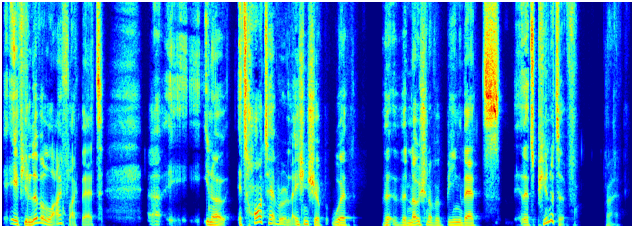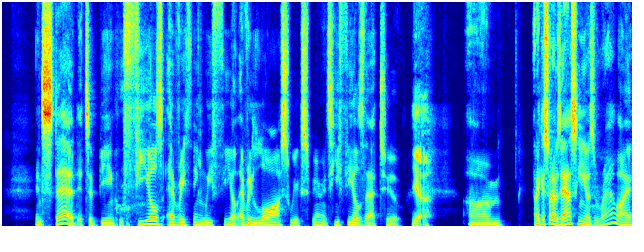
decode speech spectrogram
if you live a life like that, uh, you know, it's hard to have a relationship with the, the notion of a being that's that's punitive. Right. Instead, it's a being who feels everything we feel, every loss we experience. He feels that too. Yeah. Um, and I guess what I was asking you as a rabbi,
